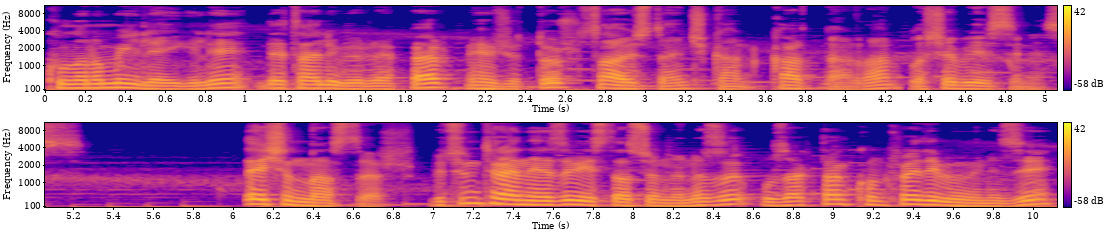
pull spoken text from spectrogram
kullanımı ile ilgili detaylı bir rehber mevcuttur. Sağ üstten çıkan kartlardan ulaşabilirsiniz. Station Master, bütün trenlerinizi ve istasyonlarınızı uzaktan kontrol edebilmenizi,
